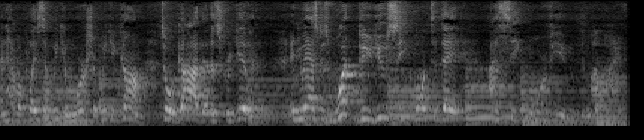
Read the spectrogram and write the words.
and have a place that we can worship. We can come to a God that is forgiven. And you ask us, what do you seek? Lord, today I seek more of you in my life.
